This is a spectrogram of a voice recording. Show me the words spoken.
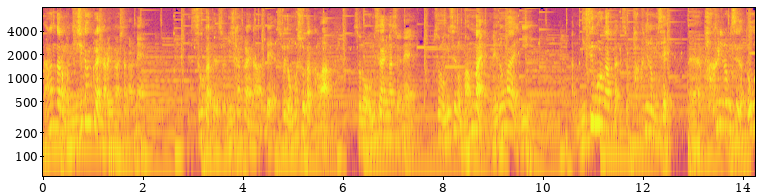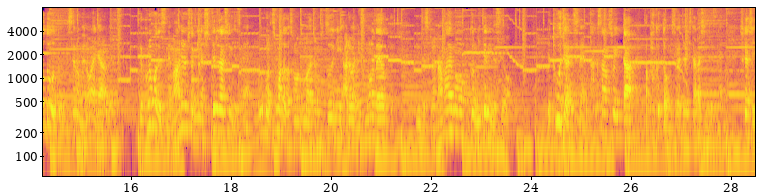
並んだのも2時間くらい並びましたからね。すごかったですよ。2時間くらい並んでそれで面白かったのはそのお店ありますよね。そのお店の真ん前目の前にあの偽物があったんですよ。パクリの店、えー、パクリの店が堂々と店の目の前にあるわけです。でこれもですね周りの人はみんな知ってるらしいんですね。僕の妻とかその友達も普通にあれは偽物だよって言うんですけど名前もと似てるんですよ。で当時はですねたくさんそういった、まあ、パクったお店が出てきたらしいんですね。しかし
